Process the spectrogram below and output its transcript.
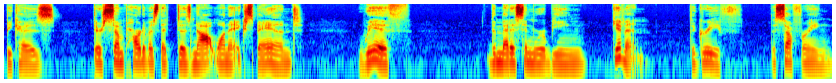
because there's some part of us that does not want to expand with the medicine we're being given the grief, the suffering,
